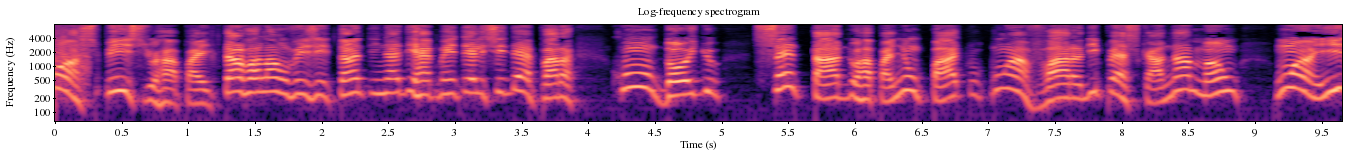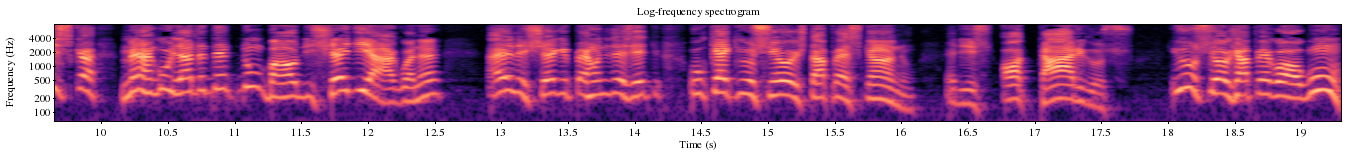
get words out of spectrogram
num hospício, rapaz, tava lá um visitante e né, de repente ele se depara com um doido sentado, rapaz, num pátio, com uma vara de pescar na mão, uma isca mergulhada dentro de um balde cheio de água, né? Aí ele chega e pergunta desse jeito, o que é que o senhor está pescando? Ele diz, otários. E o senhor já pegou algum?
